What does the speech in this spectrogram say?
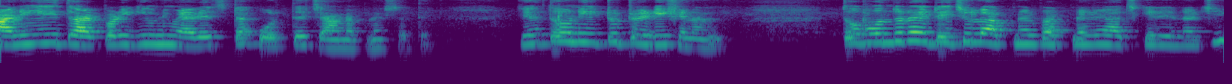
মানিয়েই তারপরে গিয়ে উনি ম্যারেজটা করতে চান আপনার সাথে। যেহেতু উনি একটু ট্রেডিশনাল তো বন্ধুরা, এটাই ছিল আপনার পার্টনারের আজকের এনার্জি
